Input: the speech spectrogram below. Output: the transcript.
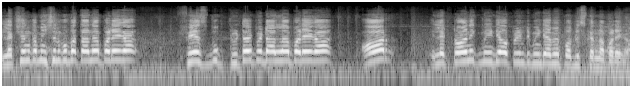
इलेक्शन कमीशन को बताना पड़ेगा फेसबुक ट्विटर पे डालना पड़ेगा और इलेक्ट्रॉनिक मीडिया और प्रिंट मीडिया में पब्लिश करना पड़ेगा।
